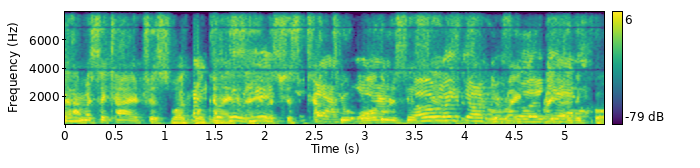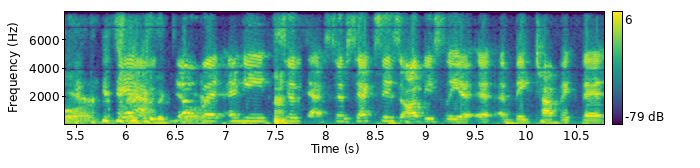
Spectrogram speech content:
I'm a psychiatrist. What, what can I say? Let's just cut Yeah, through all the resistance. All right, go Dr. right, Floyd, right yeah. to the core. yeah, Right to the no, core. but I mean, so yeah, so sex is obviously a, a- a big topic that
